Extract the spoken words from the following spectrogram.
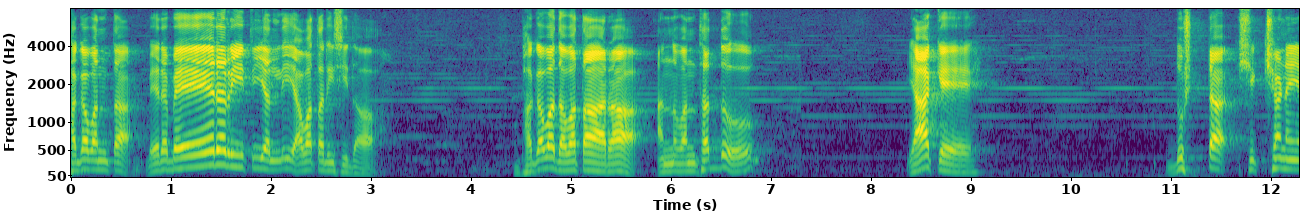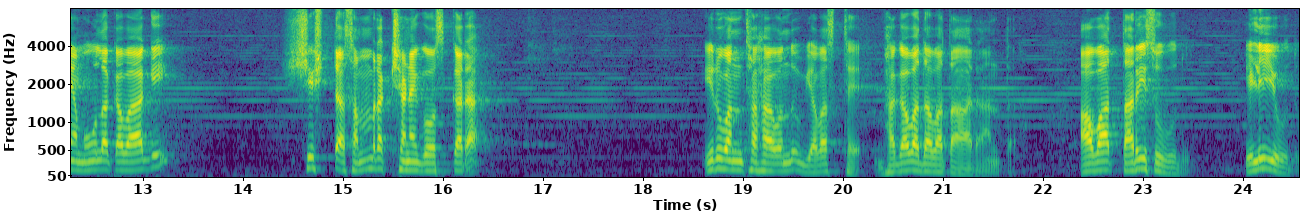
ಭಗವಂತ ಬೇರೆ ಬೇರೆ ರೀತಿಯಲ್ಲಿ ಅವತರಿಸಿದ. ಭಗವದ್ ಅವತಾರ ಅನ್ನುವಂಥದ್ದು ಯಾಕೆ? ದುಷ್ಟ ಶಿಕ್ಷಣೆಯ ಮೂಲಕವಾಗಿ ಶಿಷ್ಟ ಸಂರಕ್ಷಣೆಗೋಸ್ಕರ ಇರುವಂತಹ ಒಂದು ವ್ಯವಸ್ಥೆ ಭಗವದವತಾರ ಅಂತ. ಅವತರಿಸುವುದು ಇಳಿಯುವುದು.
